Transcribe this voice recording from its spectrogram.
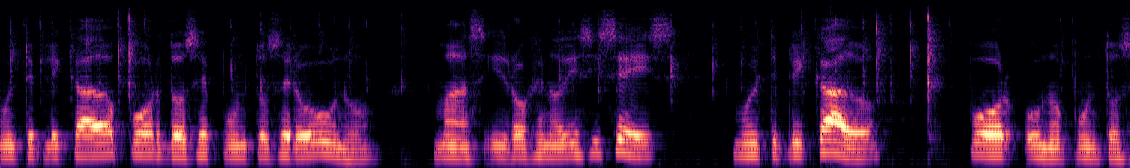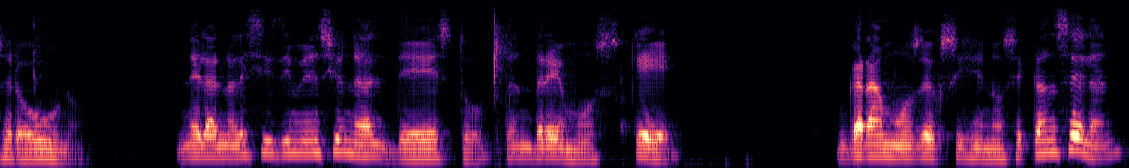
multiplicado por 12.01 más hidrógeno 16 multiplicado por 1.01. En el análisis dimensional de esto tendremos que gramos de oxígeno se cancelan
